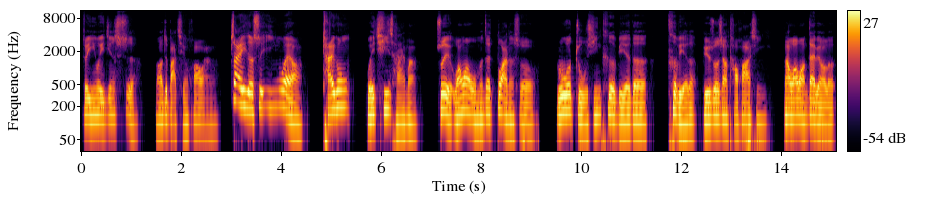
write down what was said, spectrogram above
就因为一件事，然后就把钱花完了。再一个是因为啊财宫为七财嘛，所以往往我们在断的时候，如果主星特别的特别的，比如说像桃花星，那往往代表了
